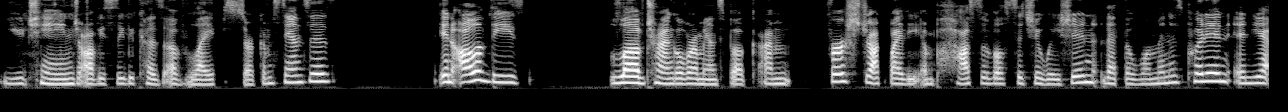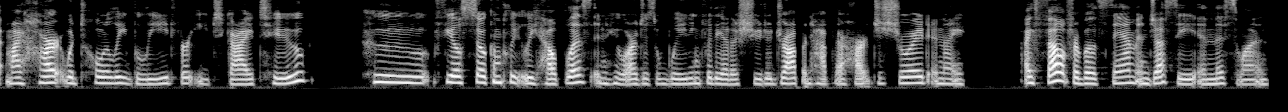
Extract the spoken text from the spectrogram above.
you change, obviously, because of life circumstances. In all of these love triangle romance book, I'm first struck by the impossible situation that the woman is put in, and yet my heart would totally bleed for each guy too, who feels so completely helpless and who are just waiting for the other shoe to drop and have their heart destroyed. And I, I felt for both Sam and Jesse in this one.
